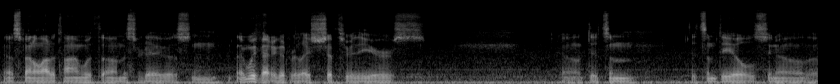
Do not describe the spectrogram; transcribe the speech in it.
you know, spent a lot of time with uh, Mr. Davis, and, and we've had a good relationship through the years. You know, did some, did some deals, you know, the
